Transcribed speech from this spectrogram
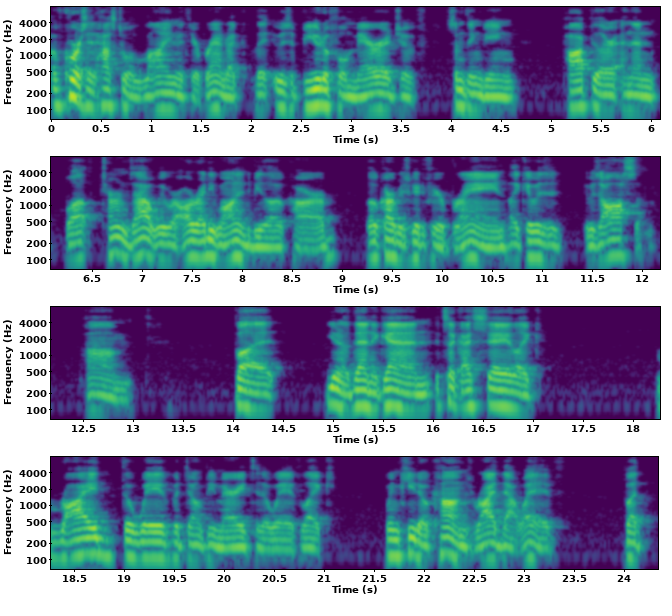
of course it has to align with your brand. Like it was a beautiful marriage of something being popular, and then well, turns out we were already wanting to be low carb. Low carb is good for your brain. Like it was, it was awesome. Um, but you know, then again, it's like I say, like ride the wave, but don't be married to the wave. Like when keto comes, ride that wave, but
